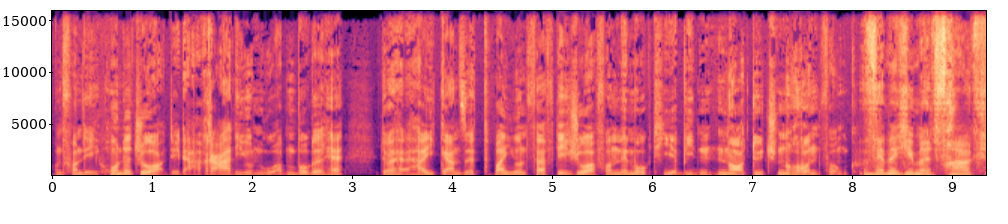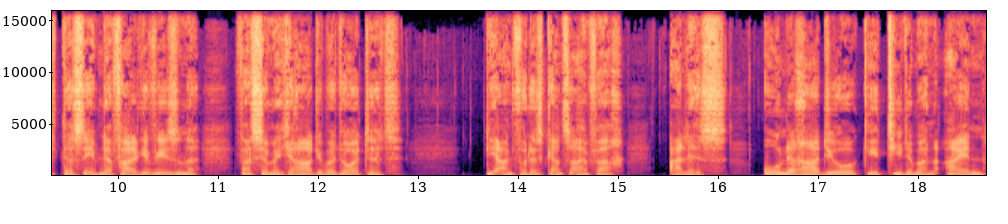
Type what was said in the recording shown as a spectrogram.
und von de 100 Jahr, die da Radio nu ob'n Buggel hä, der Herr hei ganze 52 Jahr von Memogt hier bieten Norddeutschen Rundfunk. Wenn mich jemand fragt, das ist eben der Fall gewesen, was für mich Radio bedeutet, die Antwort ist ganz einfach, alles. Ohne Radio geht Tiedemann ein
